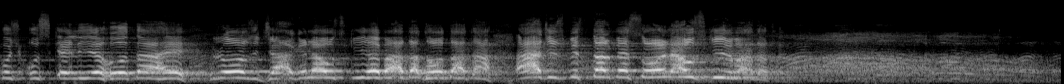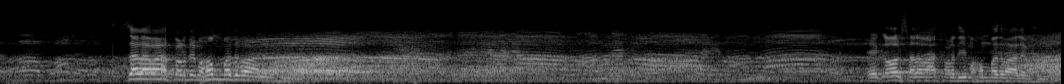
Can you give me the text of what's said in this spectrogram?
کچھ اس کے لیے ہوتا ہے۔ روز جاگنا اس کی عبادت ہوتا تھا، آج اس بستر پہ سونا اس کی عبادت ہے۔ سلوات پڑھ دے محمد وآل محمد۔ ایک اور سلوات پڑھ دی محمد وآل محمد۔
